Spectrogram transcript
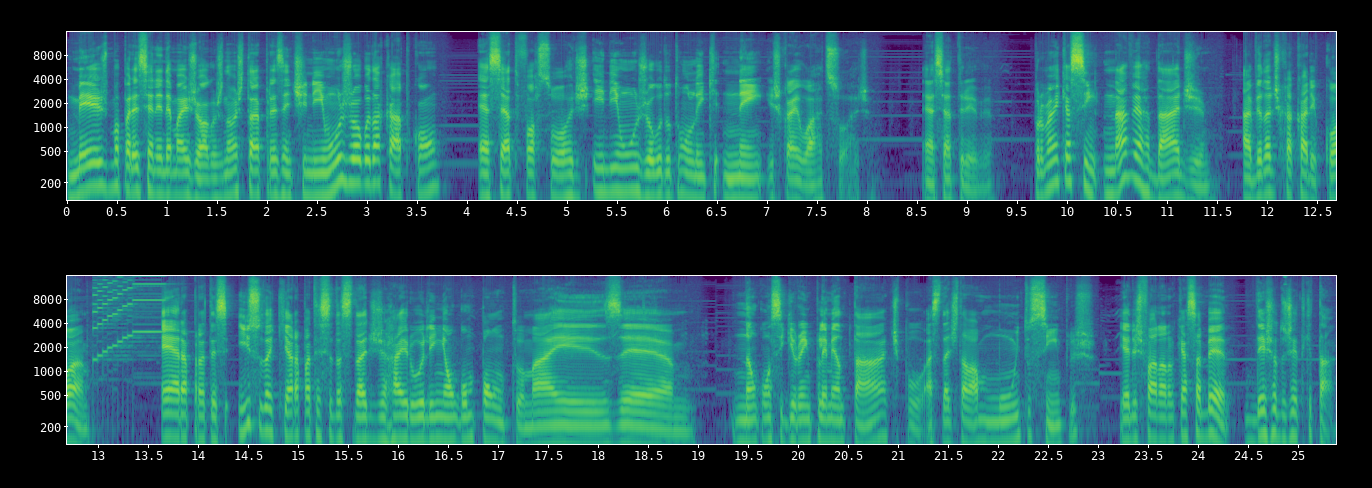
Mesmo aparecendo em demais jogos, não está presente em nenhum jogo da Capcom, exceto Force Sword, e nenhum jogo do Toon Link, nem Skyward Sword. Essa é a trivia. O problema é que, assim, na verdade, a Vila de Kakariko era pra ter... Isso daqui era pra ter sido a cidade de Hyrule em algum ponto, mas... É não conseguiram implementar, tipo, a cidade estava muito simples. E eles falaram, quer saber? Deixa do jeito que tá.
